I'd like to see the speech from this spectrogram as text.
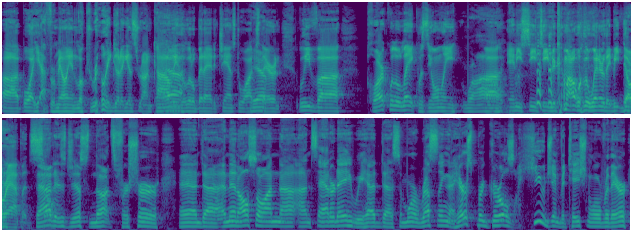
Uh, boy, yeah, Vermillion looked really good against Roncalli. Yeah. The little bit I had a chance to watch there, and I believe uh, Clark Willow Lake was the only wow. uh, NEC team to come out with a winner. They beat Dell Rapids. That so. is just nuts for sure. And uh, and then also on uh, on Saturday we had uh, some more wrestling. The Harrisburg girls, a huge invitational over there.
